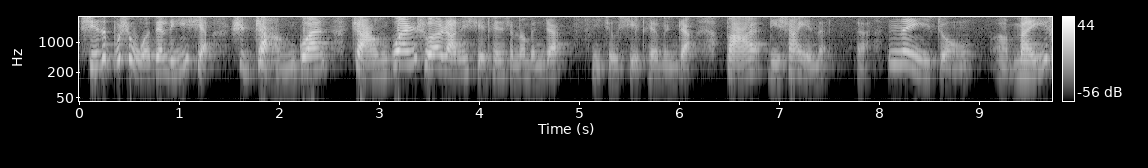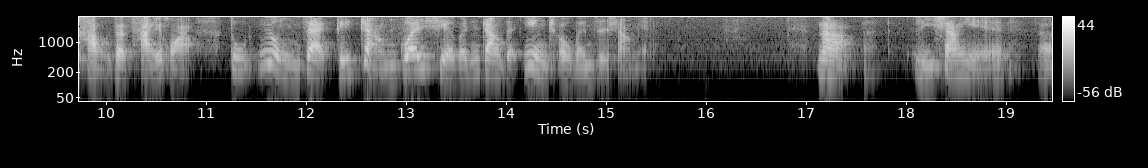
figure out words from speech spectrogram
写的不是我的理想，是长官。长官说让你写篇什么文章，你就写篇文章，把李商隐的啊那种啊美好的才华。都用在给长官写文章的应酬文字上面那李商隐呃，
